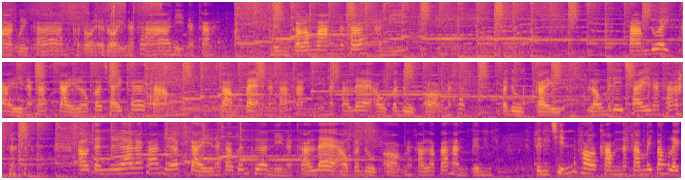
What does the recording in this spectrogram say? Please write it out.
มาก ๆ เลยค่ะ อร่อยอร่อยนะคะนี่นะคะหนึ่งกะละมังนะคะ อันนี้ ตามด้วยไก่นะคะ ไก่เราก็ใช้แค่สามสามแปะนะคะ หั่นนี่นะคะแล่เอากระดูกออกนะคะ กระดูกไก่เราไม่ได้ใช้นะคะ เอาแต่เนื้อนะคะ เนื้อไก่นะคะเพื่อนๆนี่นะคะแล่เอากระดูกออกนะคะ แล้วก็หั่นเป็นเป็นชิ้นพอคำนะคะ ไม่ต้องเล็ก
